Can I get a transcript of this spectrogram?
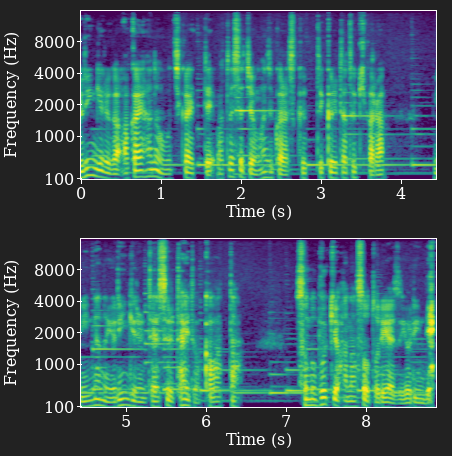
ヨリンゲルが赤い花を持ち帰って私たちを魔女から救ってくれた時からみんなのヨリンゲルに対する態度は変わった。その武器を離そうとりあえずヨリンで。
